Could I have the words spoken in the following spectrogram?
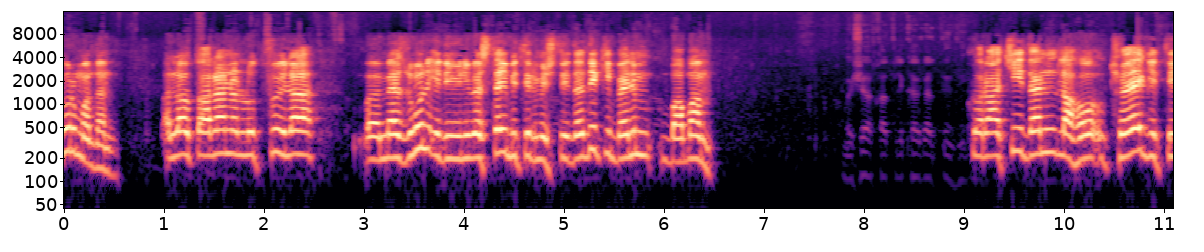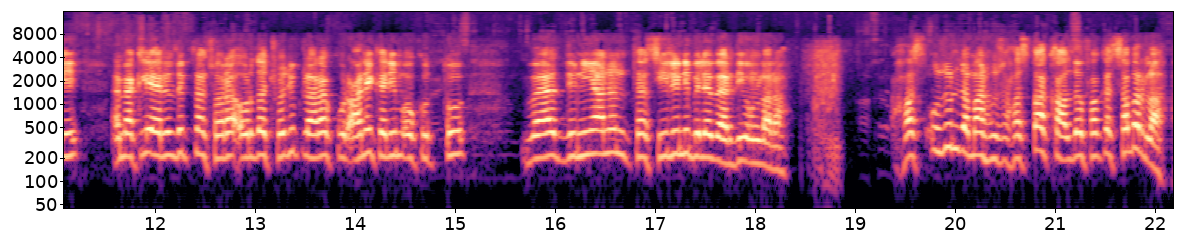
Durmadan. Allah-u Teala'nın lütfuyla e, mezun idi. Üniversiteyi bitirmişti. Dedi ki benim babam Karachi'den Lahore köye gitti. Emekli ayrıldıktan sonra orada çocuklara Kur'an-ı Kerim okuttu ve dünyanın tahsilini bile verdi onlara. Has, uzun zaman hasta kaldı fakat sabırla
